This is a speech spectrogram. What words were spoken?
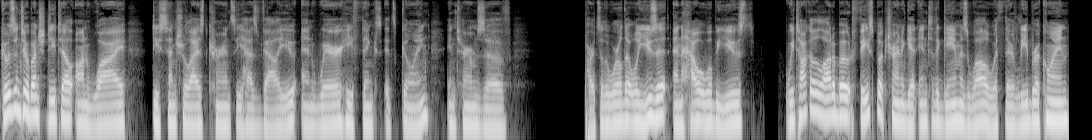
goes into a bunch of detail on why decentralized currency has value and where he thinks it's going in terms of parts of the world that will use it and how it will be used. We talk a lot about Facebook trying to get into the game as well with their Libra coin,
